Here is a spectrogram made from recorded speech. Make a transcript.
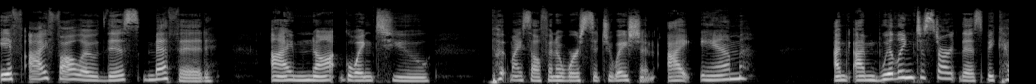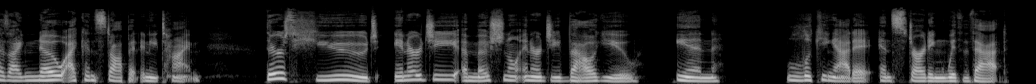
if I follow this method, I'm not going to put myself in a worse situation. I am I'm I'm willing to start this because I know I can stop at any time there's huge energy, emotional energy value in looking at it and starting with that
